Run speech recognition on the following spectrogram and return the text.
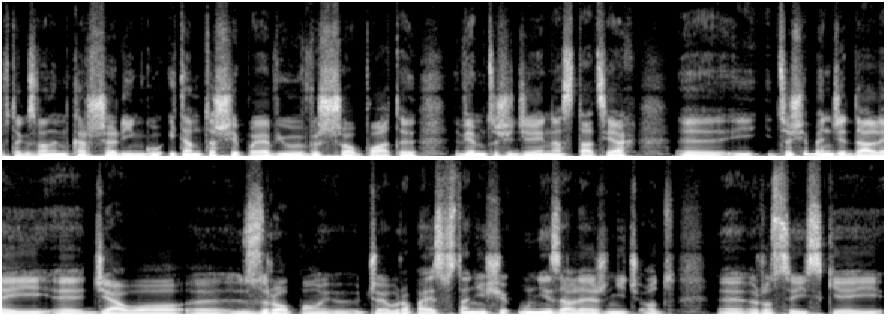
w tak zwanym carsharingu i tam też się pojawiły wyższe opłaty. Wiem, co się dzieje na stacjach. I co się będzie dalej działo z ropą? Czy Europa jest w stanie się uniezależnić od rosyjskiej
